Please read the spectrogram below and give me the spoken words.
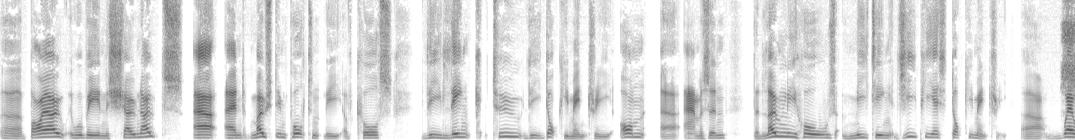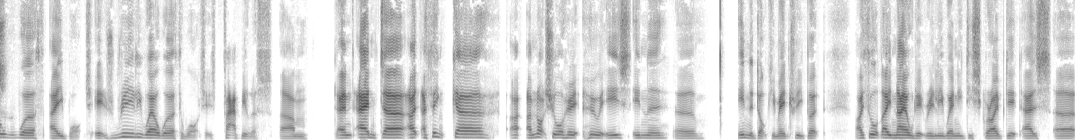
uh, bio will be in the show notes. Uh, and most importantly, of course, the link to the documentary on uh, Amazon, The Lonely Halls Meeting GPS documentary. Uh, well worth a watch. It's really well worth a watch. It's fabulous. Um, and and uh, I, I, think I, am not sure who, who, it is in the in the documentary, but I thought they nailed it really when he described it as uh,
